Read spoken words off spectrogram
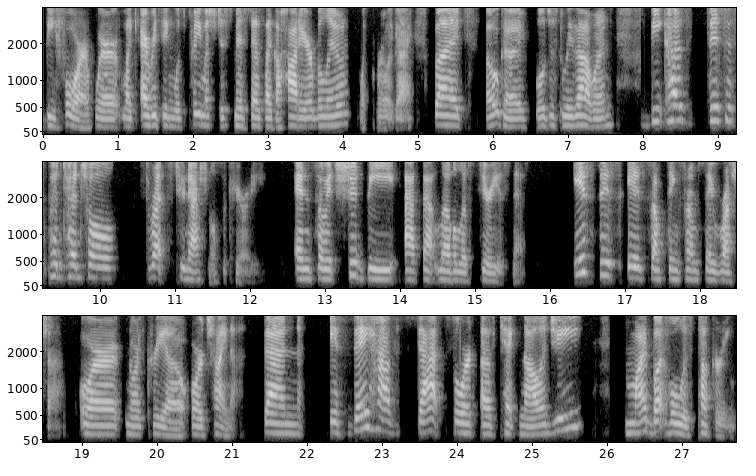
before, where like everything was pretty much dismissed as like a hot air balloon, like really guy. But okay, we'll just believe that one because this is potential threats to national security and so it should be at that level of seriousness. If this is something from, say, Russia or North Korea or China, then if they have that sort of technology, my butthole is puckering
